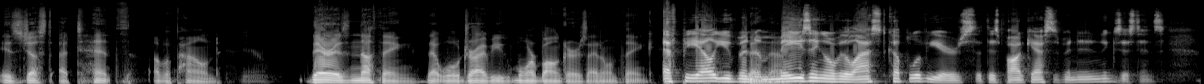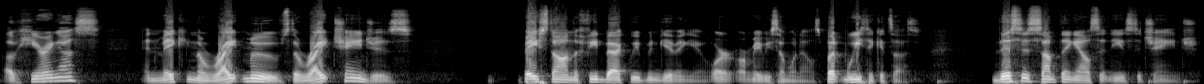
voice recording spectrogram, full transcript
is just a tenth of a pound. Yeah. There is nothing that will drive you more bonkers, I don't think. FPL, you've been Than that. amazing over the last couple of years that this podcast has been in existence of hearing us and making the right moves, the right changes based on the feedback we've been giving you, or, or maybe someone else, but we think it's us. This is something else that needs to change.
